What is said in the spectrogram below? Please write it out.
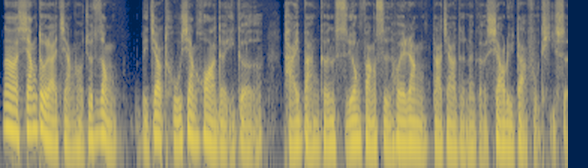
那相对来讲哈，就是这种比较图像化的一个排版跟使用方式，会让大家的那个效率大幅提升。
